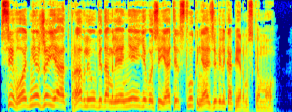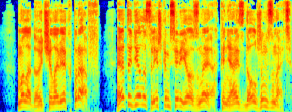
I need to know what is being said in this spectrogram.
«Сегодня же я отправлю уведомление его сиятельству князю Великопермскому. Молодой человек прав. Это дело слишком серьезное, князь должен знать».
